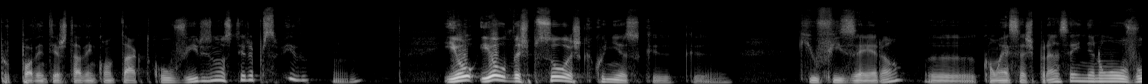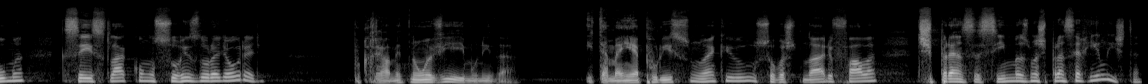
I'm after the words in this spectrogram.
porque podem ter estado em contacto com o vírus e não se ter apercebido. Uhum. Eu, eu das pessoas que conheço que, que, que o fizeram, uh, com essa esperança, ainda não houve uma que saísse lá com um sorriso de orelha a orelha. Porque realmente não havia imunidade. E também é por isso, não é, que o seu bastonário fala de esperança sim, mas uma esperança realista.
